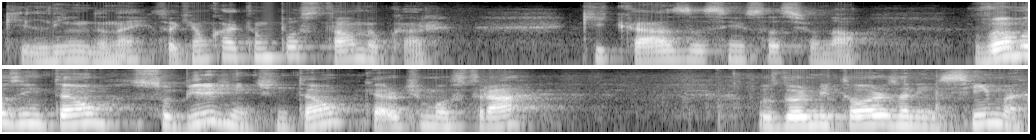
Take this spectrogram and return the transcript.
Que lindo, né? Isso aqui é um cartão postal, meu cara. Que casa sensacional. Vamos então subir, gente. Então, quero te mostrar os dormitórios ali em cima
